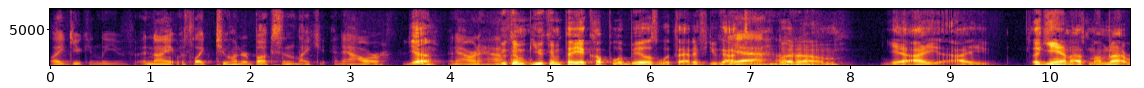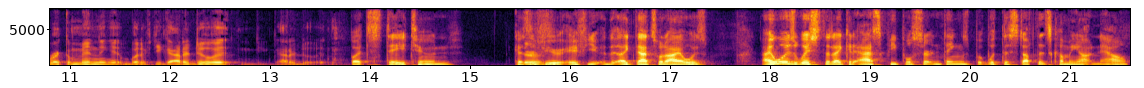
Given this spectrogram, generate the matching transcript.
like you can leave a night with like 200 bucks in like an hour, Yeah, an hour and a half. you can you can pay a couple of bills with that if you got Yeah, to. But uh-huh. um, yeah, I I again I, I'm not recommending it, but if you got to do it, you got to do it. but stay tuned because if you if you like that's what I always I always wish that I could ask people certain things, but with the stuff that's coming out now,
